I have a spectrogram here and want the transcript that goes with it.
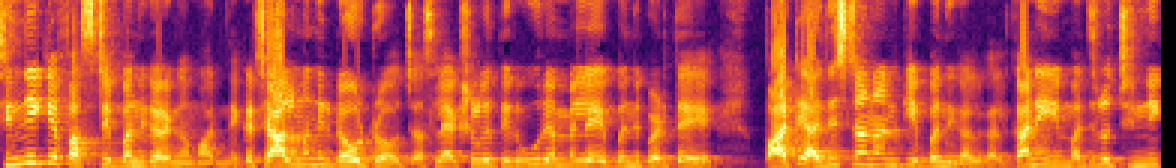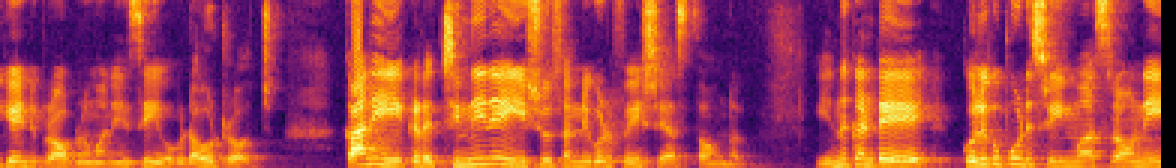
చిన్నీకే ఫస్ట్ ఇబ్బందికరంగా మారింది. ఇక్కడ చాలామందికి డౌట్ రావచ్చు. అసలు యాక్చువల్గా తిరువురు ఎమ్మెల్యే ఇబ్బంది పడితే పార్టీ అధిష్టానానికి ఇబ్బంది కలగాలి. కానీ మధ్యలో చిన్నీకి ఏంటి ప్రాబ్లం అనేసి ఒక డౌట్ రావచ్చు. కానీ ఇక్కడ చిన్నీనే ఇష్యూస్ అన్నీ కూడా ఫేస్ చేస్తూ ఉన్నారు. ఎందుకంటే కొలుగుపూడి శ్రీనివాసరావుని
